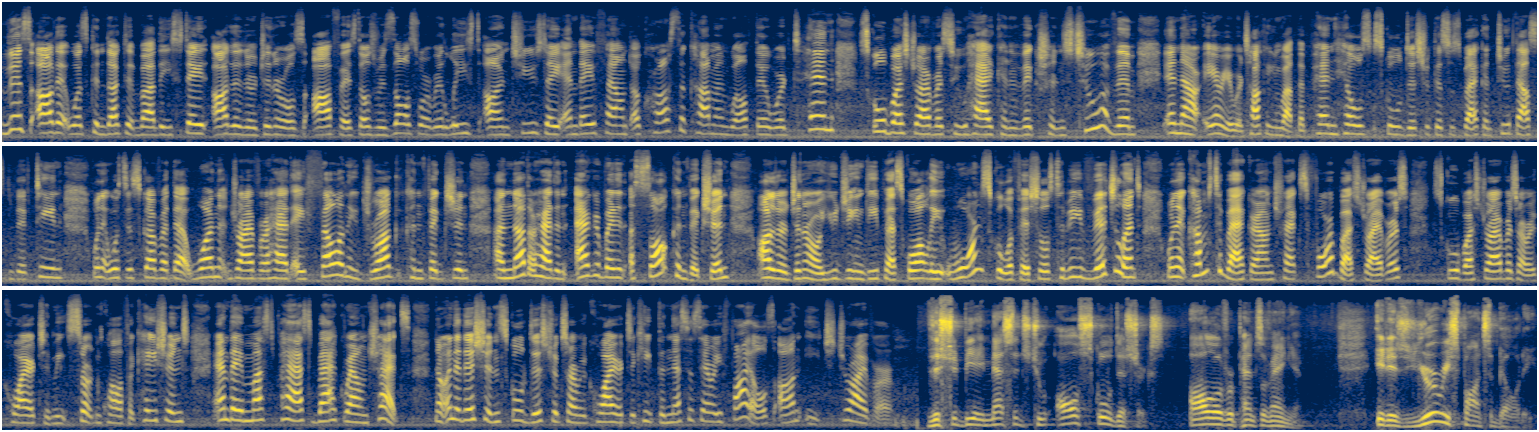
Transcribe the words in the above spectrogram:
This audit was conducted by the State Auditor General's office. Those results were released on Tuesday, and they found across the Commonwealth there were 10 school bus drivers who had convictions, two of them in our area. We're talking about the Penn Hills School District. This was back in 2015 when it was discovered that one driver had a felony drug conviction, another had an aggravated assault conviction. Auditor General Eugene DePasquale warned school officials to be vigilant when it comes to background checks for bus drivers. School School bus drivers are required to meet certain qualifications and they must pass background checks. Now, in addition, school districts are required to keep the necessary files on each driver. This should be a message to all school districts all over Pennsylvania. It is your responsibility,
